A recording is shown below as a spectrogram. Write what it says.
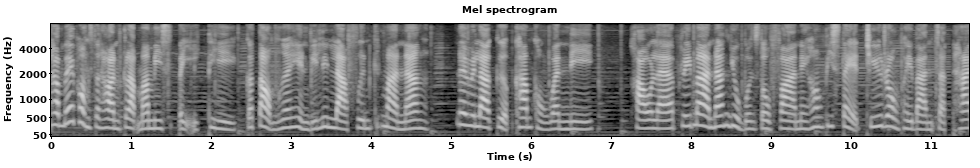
ทำให้พงศธรกลับมามีสติอีกที ก็ต่อเมื่อเห็นวิลินลาฟื้นขึ้นมานั่ง ในเวลาเกือบค่ำของวันนี้ เขาและพริมานั่งอยู่บนโซฟาในห้องพิเศษที่โรงพยาบาลจัดให้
